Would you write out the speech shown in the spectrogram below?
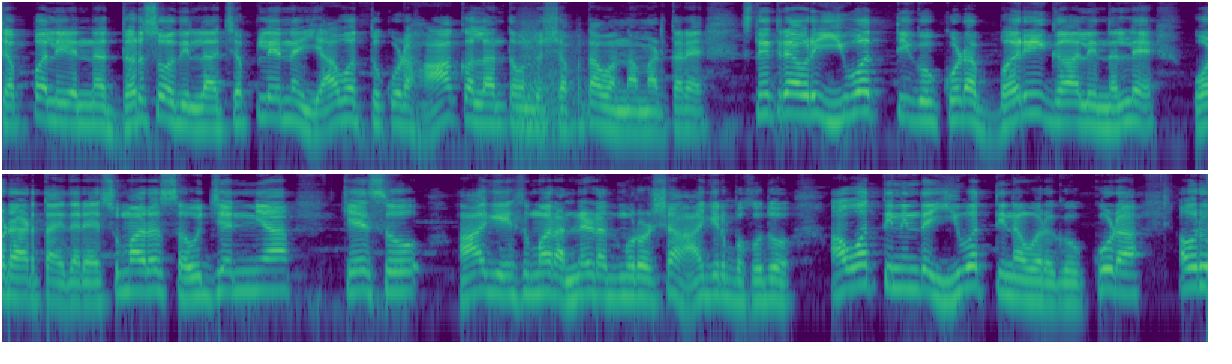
ಚಪ್ಪಲಿಯನ್ನು ಧರಿಸೋದಿಲ್ಲ, ಚಪ್ಪಲಿಯನ್ನು ಯಾವತ್ತೂ ಕೂಡ ಹಾಕಲ್ಲ ಅಂತ ಒಂದು ಶಪಥವನ್ನು ಮಾಡ್ತಾರೆ. ಸ್ನೇಹಿತರೆ, ಅವರು ಇವತ್ತಿಗೂ ಕೂಡ ಬರಿಗಾಲಿನಲ್ಲೇ ಓಡಾಡ್ತಾ ಇದ್ದಾರೆ. ಸುಮಾರು ಸೌಜನ್ಯ ಕೇಸು ಆಗಿ ಸುಮಾರು ಹನ್ನೆರಡು, ಹದಿಮೂರು ವರ್ಷ ಆಗಿರಬಹುದು. ಆವತ್ತಿನಿಂದ ಇವತ್ತಿನವರೆಗೂ ಕೂಡ ಅವರು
